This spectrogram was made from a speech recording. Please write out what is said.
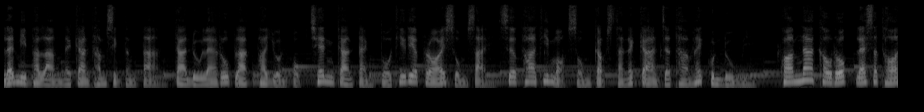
และมีพลังในการทำสิ่งต่างๆ การดูแลรูปลักษณ์พายนอก เช่น การแต่งตัวที่เรียบร้อยสวมใส่ เสื้อผ้าที่เหมาะสมกับสถานการณ์จะทำให้คุณดูมี ความน่าเคารพและสะท้อน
